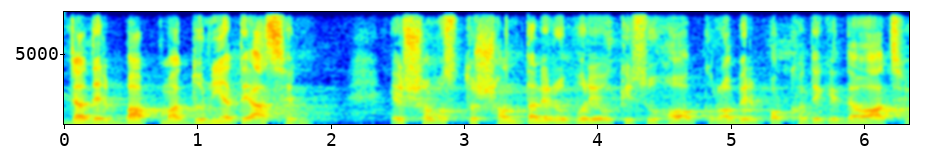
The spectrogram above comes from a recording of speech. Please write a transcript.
যাদের বাপ মা দুনিয়াতে আছেন এই সমস্ত সন্তানের উপরেও কিছু হক রবের পক্ষ থেকে দেওয়া আছে।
